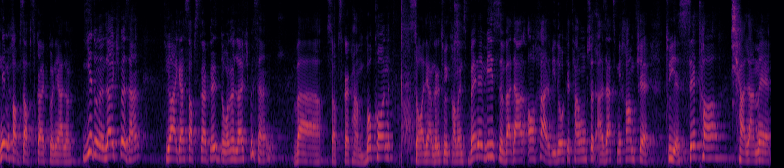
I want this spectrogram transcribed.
نمی‌خوام subscribe کنی الان یه دونه لایک بزن یا اگر subscribe دارید دوباره لایک بزن و subscribe هم بکن. سوالی هم داری توی کامنت بنویس و در آخر ویدیو که تموم شد ازت می‌خوام که توی سه تا کلمه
